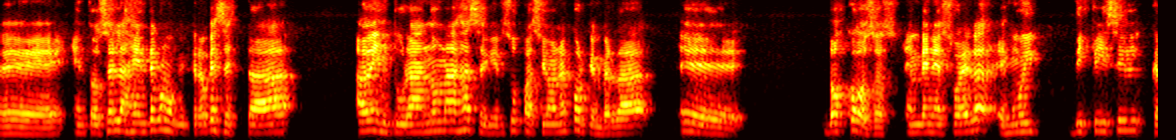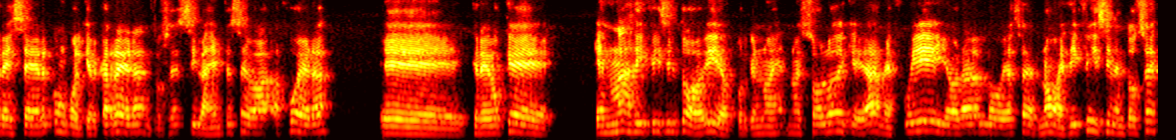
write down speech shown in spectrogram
Eh, entonces la gente como que creo que se está aventurando más a seguir sus pasiones porque en verdad, eh, dos cosas, en Venezuela es muy difícil crecer con cualquier carrera, entonces si la gente se va afuera, eh, creo que es más difícil todavía, porque no es, no es solo de que, ah, me fui y ahora lo voy a hacer. No, es difícil. Entonces,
